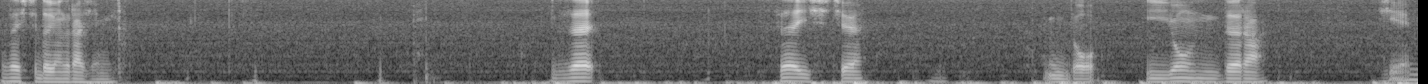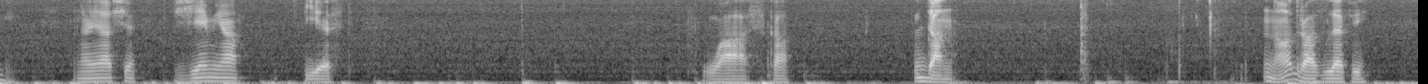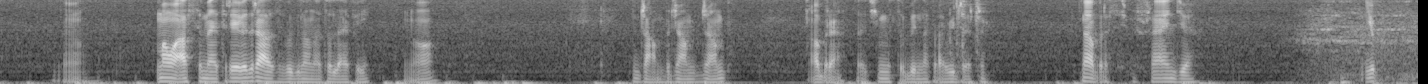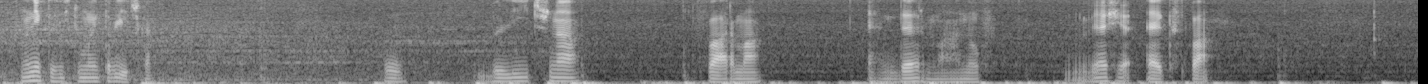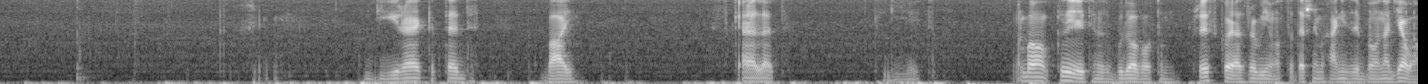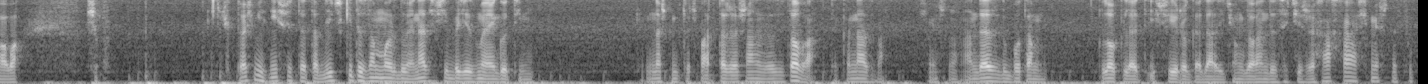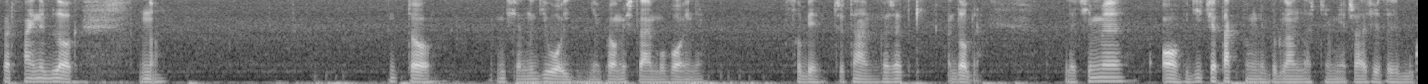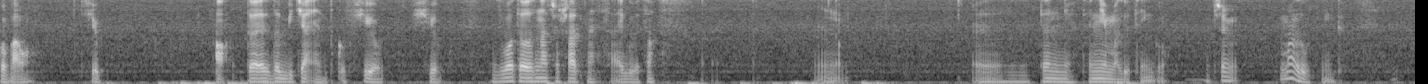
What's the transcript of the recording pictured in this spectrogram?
Zejście do jądra ziemi. Ze, zejście do jądra ziemi. Na jasie ziemia jest płaska. Dan. No, od razu lepiej. No. Mała asymetria, od razu wygląda to lepiej. No. Jump, jump, jump. Dobra, lecimy sobie naprawić rzeczy. Dobra, jesteśmy wszędzie. Jup. No niech ktoś zniszczył moją tabliczkę. Publiczna farma Endermanów. Nawiasie Expa. Directed by Skelet Create. No bo Create zbudował to wszystko, ja zrobiłem ostateczny mechanizm, by ona działała. Ktoś mi zniszczy te tabliczki, to zamorduje, nawet jeśli będzie z mojego teamu. Nasz mi to czwarta rzesza andezytowa, taka nazwa. Śmieszno. Andezd, bo tam Locklet i Shiro gadali ciągle o Andezycie, że haha, śmieszny, super fajny blog. No. To mi się nudziło i nie pomyślałem o wojnie. Sobie czytałem gazetki. Dobra. Lecimy. O, widzicie, tak powinien wyglądać ten miecz, ale się coś zbugowało. Siup. O, to jest do bicia endków. Siup, siup. Złoto oznacza sharpnessa, jakby co. No. Yy, ten nie, ten nie ma lootingu. Znaczy, ma looting.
